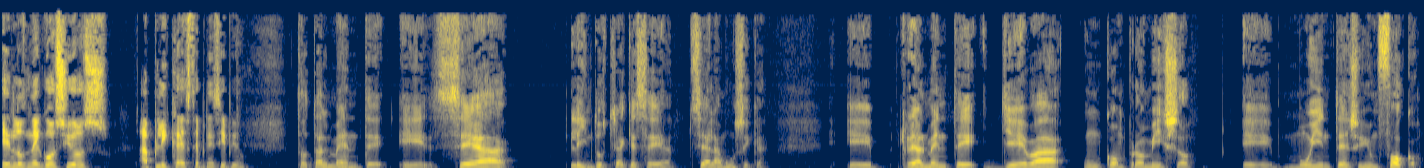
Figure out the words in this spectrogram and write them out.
¿En los negocios aplica este principio? Totalmente. Eh, sea la industria que sea, sea la música, eh, realmente lleva un compromiso eh, muy intenso y un foco.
